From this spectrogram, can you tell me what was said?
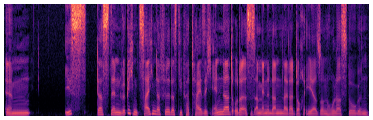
Ähm, ist das denn wirklich ein Zeichen dafür, dass die Partei sich ändert oder ist es am Ende dann leider doch eher so ein hohler Slogan?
